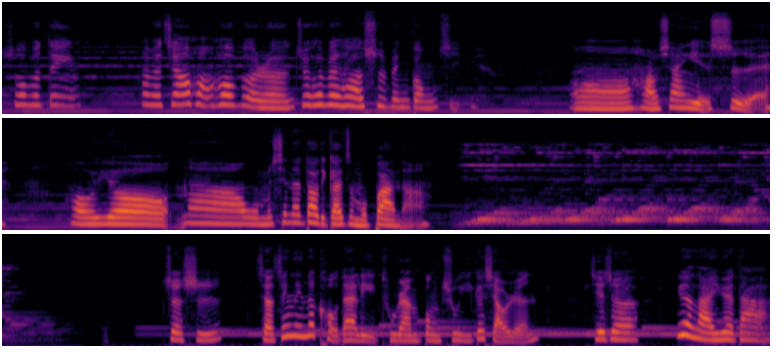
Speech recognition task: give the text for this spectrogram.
说不定还没见到皇后本人，就会被他的士兵攻击。哦，好像也是哎。哦哟，那我们现在到底该怎么办啊？这时，小精灵的口袋里突然蹦出一个小人，接着越来越大，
